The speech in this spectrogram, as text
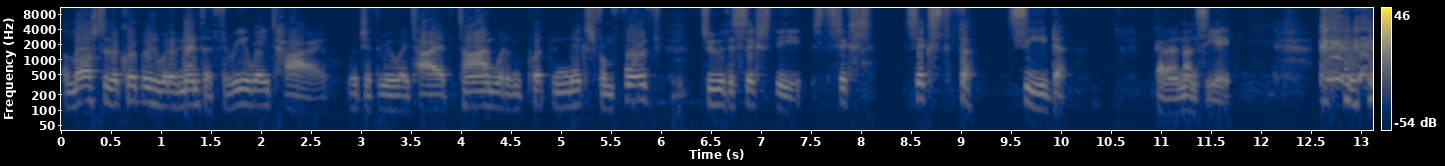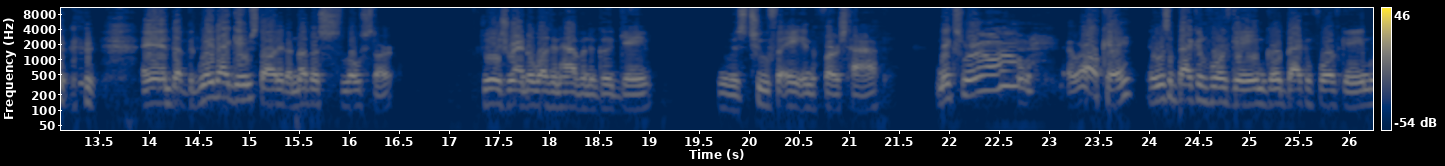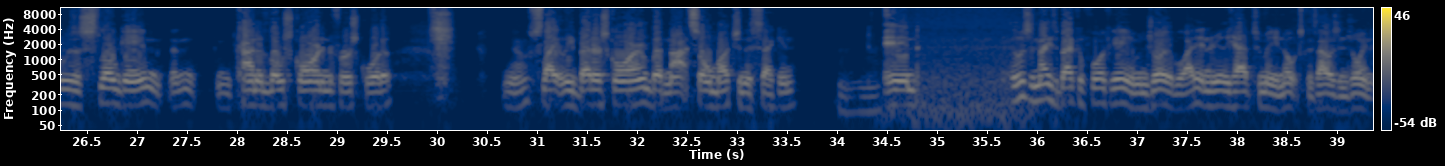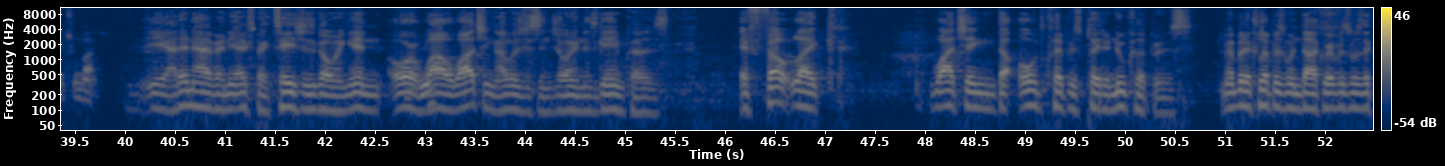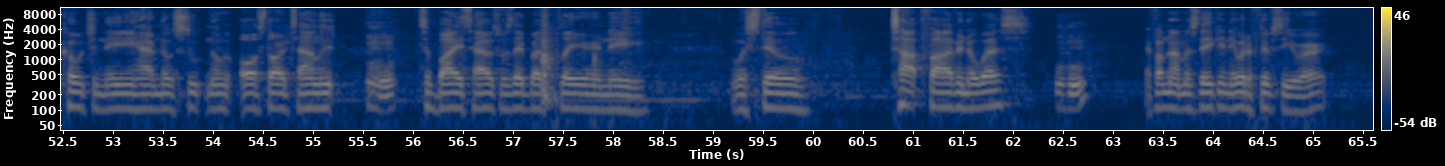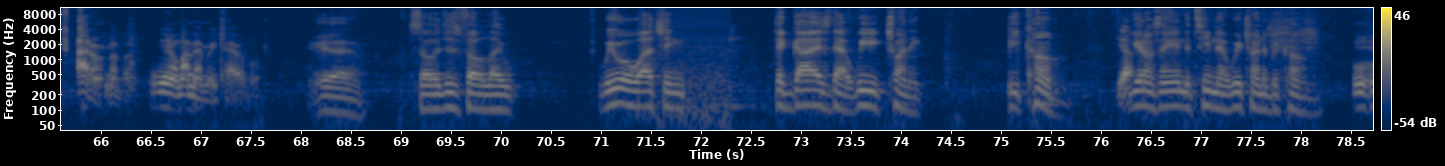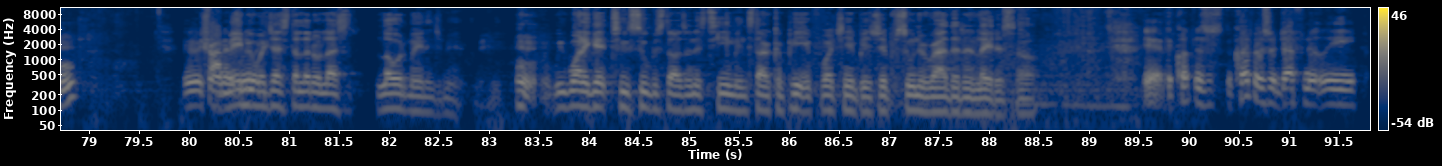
A loss to the Clippers would have meant a three-way tie, which a three-way tie at the time would have put the Knicks from fourth to the sixth, sixth, sixth seed. Gotta enunciate. and uh, the way that game started, another slow start. Julius Randle wasn't having a good game. He was two for eight in the first half. Knicks were, uh, they were okay. It was a back and forth game, good back and forth game. It was a slow game, then kind of low scoring in the first quarter. You know, slightly better scoring, but not so much in the 2nd mm-hmm. And it was a nice back and forth game, enjoyable. I didn't really have too many notes because I was enjoying it too much. Yeah, I didn't have any expectations going in or while watching. I was just enjoying this game because it felt like watching the old Clippers play the new Clippers. Remember the Clippers when Doc Rivers was the coach and they didn't have no suit, no All Star talent. Tobias Harris was their best player and they were still top five in the West. Mm-hmm. If I'm not mistaken, they were the fifth seed, right? I don't remember. You know, my memory terrible. Yeah. So it just felt like we were watching the guys that we trying to become. Yeah. You know what I'm saying? The team that we're trying to become. Mm-hmm. We were trying to Maybe we were- we're just a little less load management. Hmm. we want to get two superstars on this team and start competing for a championship sooner rather than later. So Yeah, the Clippers. The Clippers are definitely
